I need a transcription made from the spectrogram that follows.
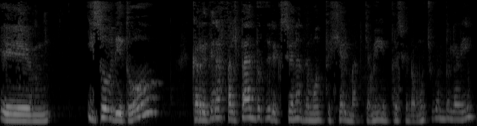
Eh, y sobre todo, Carretera asfaltada en dos direcciones de Monte Hellman, que a mí me impresionó mucho cuando la vi.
